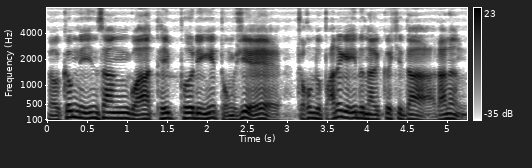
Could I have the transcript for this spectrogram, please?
어, 금리 인상과 테이퍼링이 동시에 조금 더 빠르게 일어날 것이다라는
